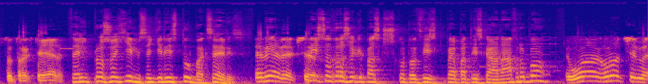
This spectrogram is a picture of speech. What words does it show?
Στο τρακτέρ. Θέλει προσοχή, μη σε γυρίσει τούμπα, ξέρεις. Ε, βέβαια, ξέρω. Μη στο δώσω και πας σκοτωθείς και περπατήσει κανέναν άνθρωπο. Εγώ αγρότης είμαι,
